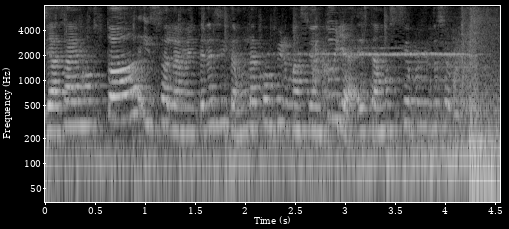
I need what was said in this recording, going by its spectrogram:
Ya sabemos todo y solamente necesitamos la confirmación tuya. Estamos 100% seguros.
